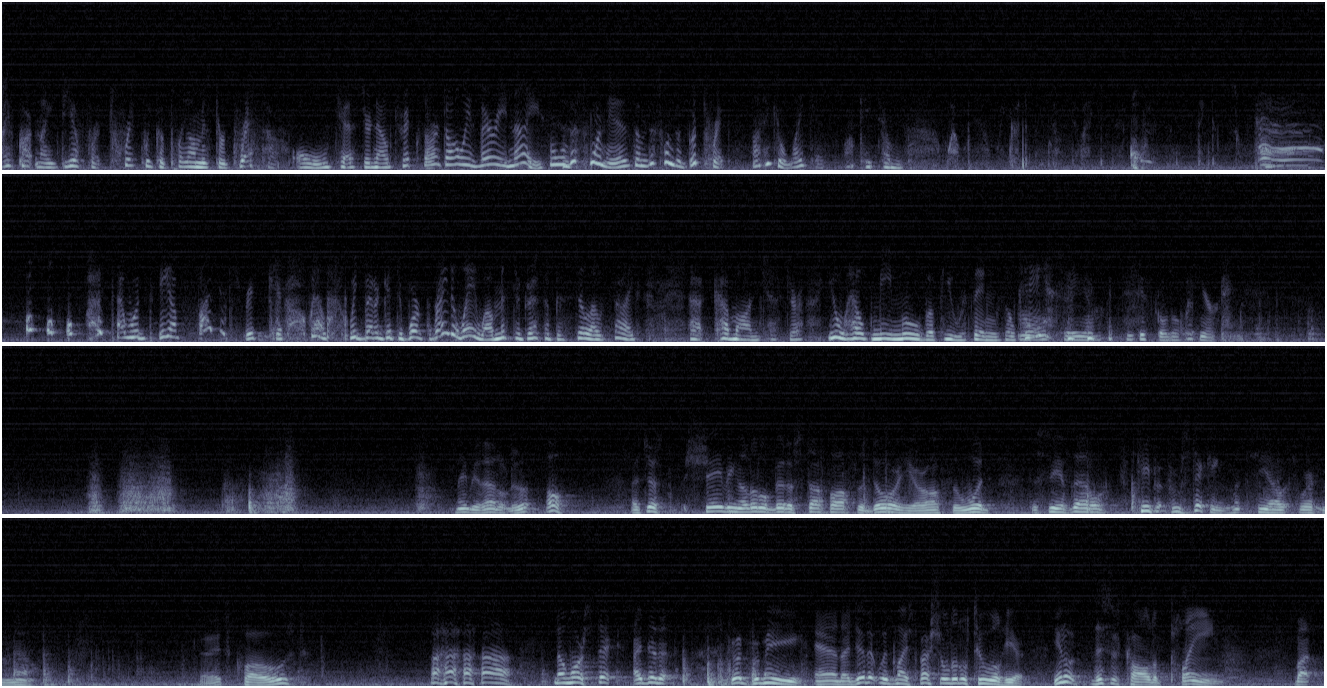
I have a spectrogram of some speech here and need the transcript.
I've got an idea for a trick we could play on Mr. Dressup. oh, Chester, now tricks aren't always very nice. Well, this one is, and this one's a good trick. I think you'll like it. Okay, tell me. Well, we could. Oh, that would be a fun trick. Well, we'd better get to work right away while Mr. Dressup is still outside. Uh, come on, Chester. You help me move a few things, okay? okay, uh, you just go over here. Maybe that'll do it. Oh, I was just shaving a little bit of stuff off the door here, off the wood, to see if that'll keep it from sticking. Let's see how it's working now. Okay, it's closed. Ha ha ha ha! No more stick. I did it. Good for me. And I did it with my special little tool here. You know, this is called a plane. But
